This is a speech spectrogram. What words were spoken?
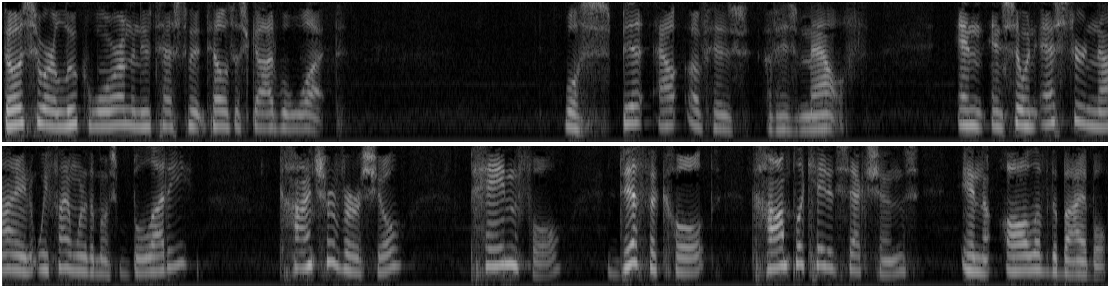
Those who are lukewarm, the New Testament tells us God will what? Will spit out of his, of his mouth. And, and so in Esther 9, we find one of the most bloody, controversial, painful, difficult, complicated sections in all of the Bible.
